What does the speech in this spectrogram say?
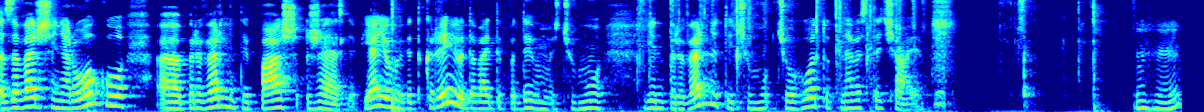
завершення року е, перевернутий паш жезлів. Я його відкрию. Давайте подивимось, чому він перевернутий, чому, чого тут не вистачає. Угу.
